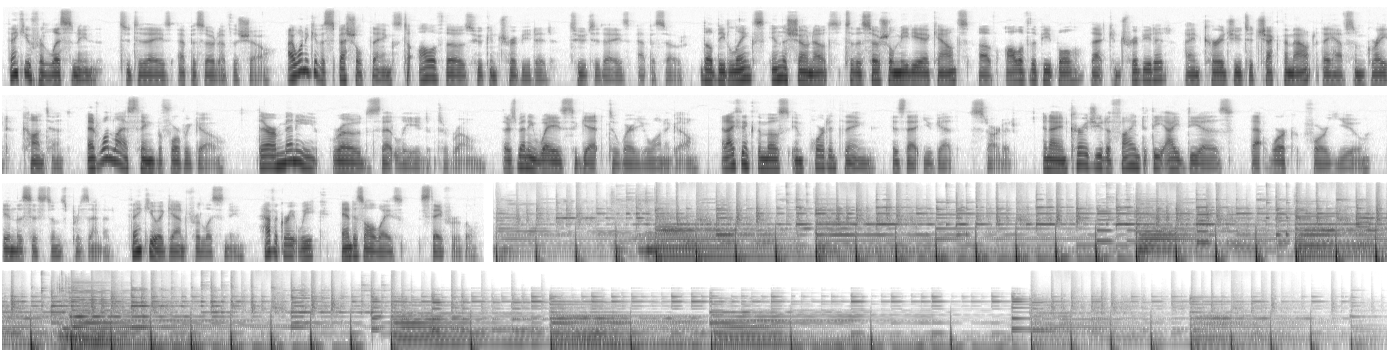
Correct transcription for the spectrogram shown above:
Thank you for listening to today's episode of the show. I want to give a special thanks to all of those who contributed to today's episode. There'll be links in the show notes to the social media accounts of all of the people that contributed. I encourage you to check them out. They have some great content. And one last thing before we go. There are many roads that lead to Rome. There's many ways to get to where you want to go. And I think the most important thing is that you get started. And I encourage you to find the ideas that work for you in the systems presented. Thank you again for listening. Have a great week, and as always, stay frugal.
